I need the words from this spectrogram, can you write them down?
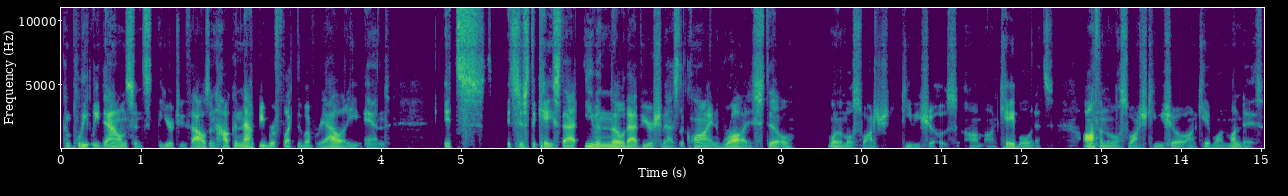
completely down since the year 2000, how can that be reflective of reality? And it's it's just the case that even though that viewership has declined, Raw is still one of the most watched TV shows um, on cable, and it's often the most watched TV show on cable on Mondays,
